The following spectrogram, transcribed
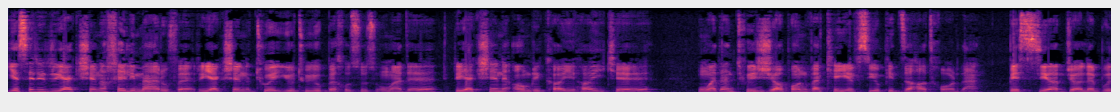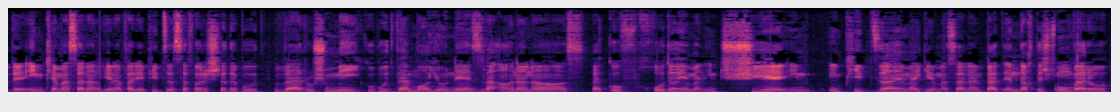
یه سری reaction ها خیلی معروفه. reaction توی یوتیوب به خصوص اومده. reaction آمریکایی هایی که اومدن توی ژاپن و KFC و Pizza Hut خوردن. بسیار جالب بوده. این که مثلا یه نفر یه پیتزا سفارش داده بود و روش میگو بود و مایونز و آناناس و گفت خدای من این چیه؟ این این پیتزا مگه مثلا؟ بعد انداختش اون رو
